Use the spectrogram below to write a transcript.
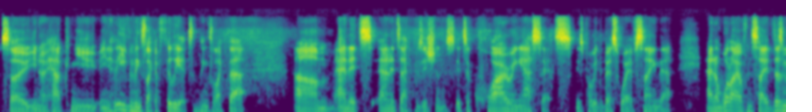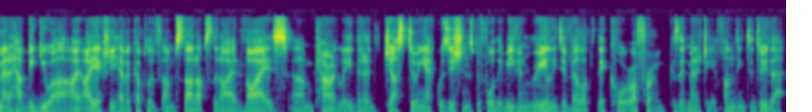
So, you know, how can you, even things like affiliates and things like that. Um, and it's and it's acquisitions. It's acquiring assets is probably the best way of saying that. And what I often say, it doesn't matter how big you are. I, I actually have a couple of um, startups that I advise um, currently that are just doing acquisitions before they've even really developed their core offering because they've managed to get funding to do that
